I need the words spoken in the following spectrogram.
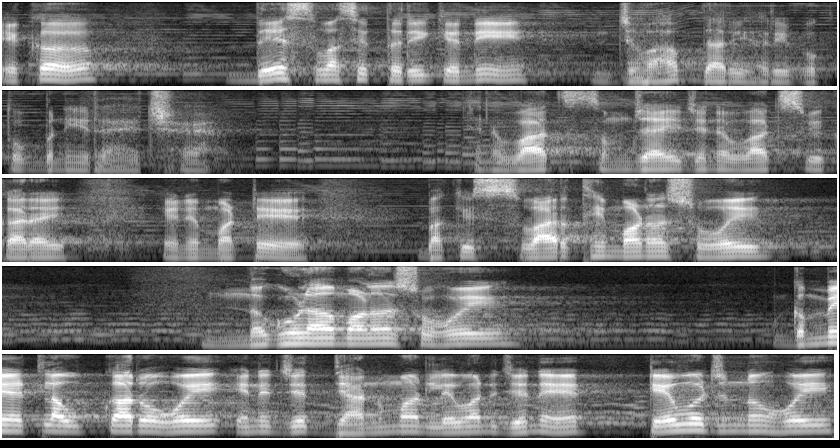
એક દેશવાસી તરીકેની જવાબદારી હરિભક્તો બની રહે છે. જેને વાત સમજાય, જેને વાત સ્વીકારાય, એને માટે બાકી સ્વાર્થી માણસ હોય, નગુણા માણસ હોય, ગમે એટલા ઉપકારો હોય, એને જે ધ્યાનમાં લેવાની, જેને ટેવ જ ન હોય,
